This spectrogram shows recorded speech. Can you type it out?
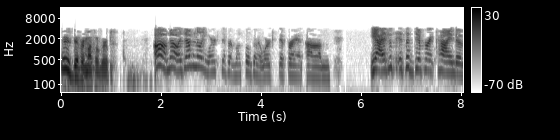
there's different muscle groups. Oh no, it definitely works different muscles and it works different um yeah, it's just it's a different kind of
